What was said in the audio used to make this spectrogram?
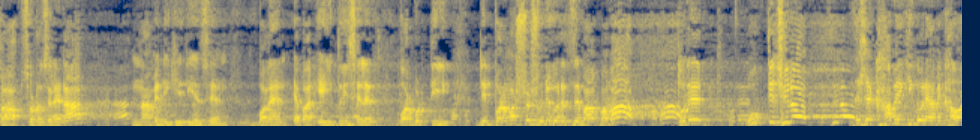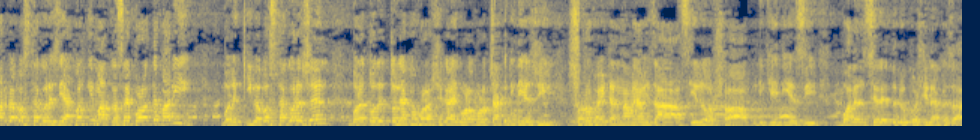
সব ছোট ছেলেটার নামে লিখিয়ে দিয়েছেন। বলেন, এবার এই দুই ছেলের পরবর্তী দিন পরামর্শ শুরু করেছে "বা- বাবা, তোদের উক্তি ছিল যে সে খাবে কি করে? আমি খাওয়ার ব্যবস্থা করেছি, এখন কি মাদ্রাসায় পড়াতে পারি? বলে, কি ব্যবস্থা করেছেন? বলে, তোদের তো লেখাপড়া শেখাই, বড় বড় চাকরি দিয়েছি, ছোট ভাইটার নামে আমি যা ছিল সব লিখে দিয়েছি। বলেন, ছেলে দুটো খুশি না বেজার?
